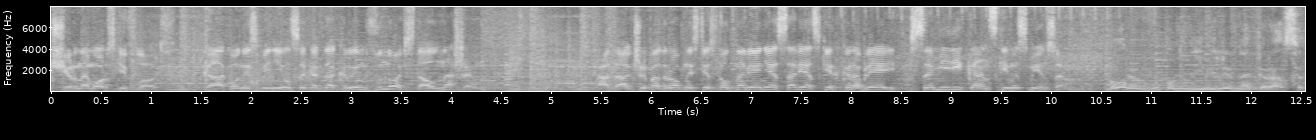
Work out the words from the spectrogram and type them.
Черноморский флот. Как он изменился, когда Крым вновь стал нашим. А также подробности столкновения советских кораблей с американским эсминцем. Была выполнена ювелирная операция.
